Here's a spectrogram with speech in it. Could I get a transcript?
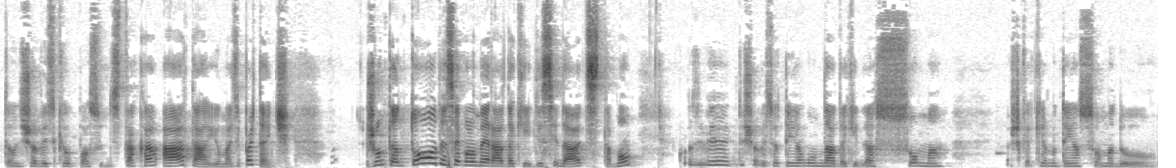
Então deixa eu ver se eu posso destacar. Ah, tá, e o mais importante, juntando todo esse aglomerado aqui de cidades, tá bom? Inclusive, deixa eu ver se eu tenho algum dado aqui da soma. Acho que aqui eu não tenho a soma do,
